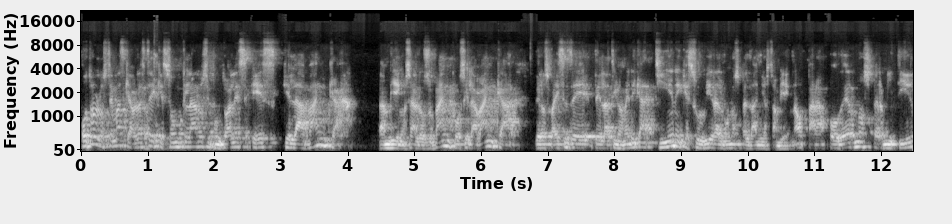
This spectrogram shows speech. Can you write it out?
Otro de los temas que hablaste que son claros y puntuales es que la banca también, o sea, los bancos y la banca de los países de, de, Latinoamérica tiene que subir algunos peldaños también, ¿no? Para podernos permitir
